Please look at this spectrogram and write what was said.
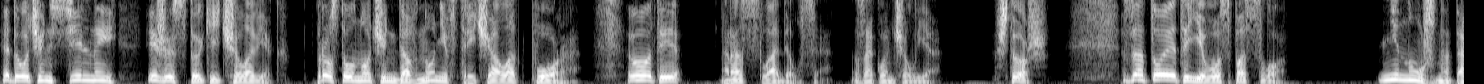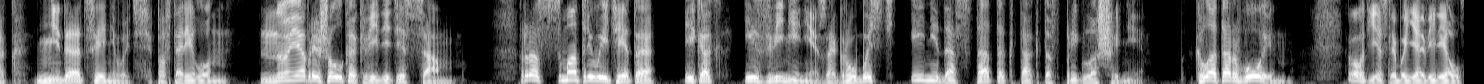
Это очень сильный и жестокий человек. Просто он очень давно не встречал отпора. Вот и расслабился, закончил я. Что ж, зато это его спасло. «Не нужно так недооценивать», — повторил он. «Но я пришел, как видите, сам. Рассматривайте это и как извинение за грубость и недостаток такта в приглашении. Клатар воин. Вот если бы я велел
